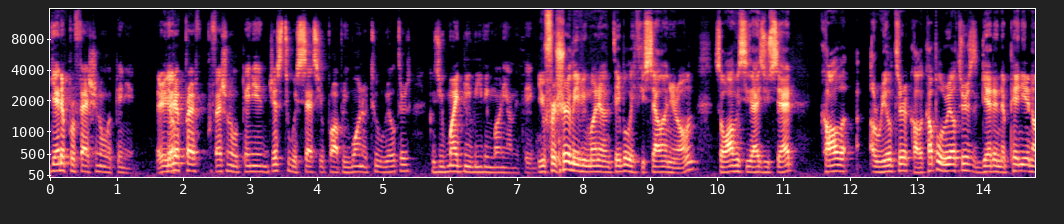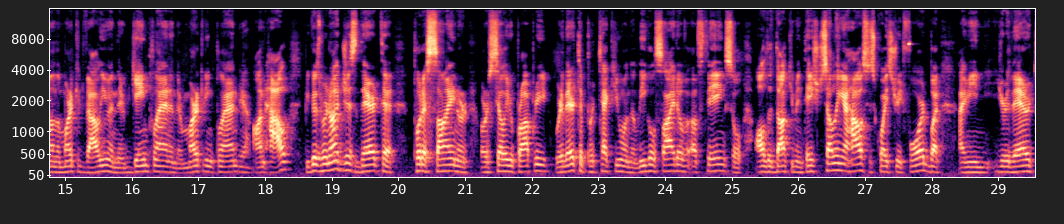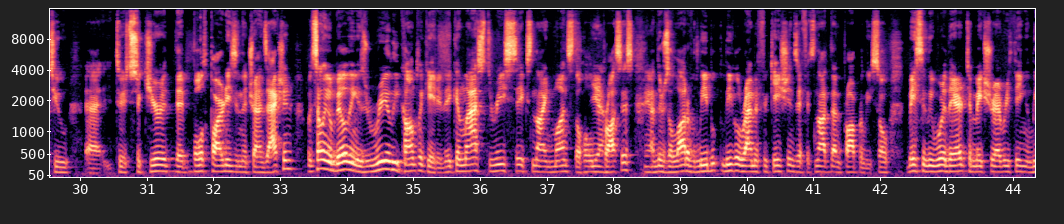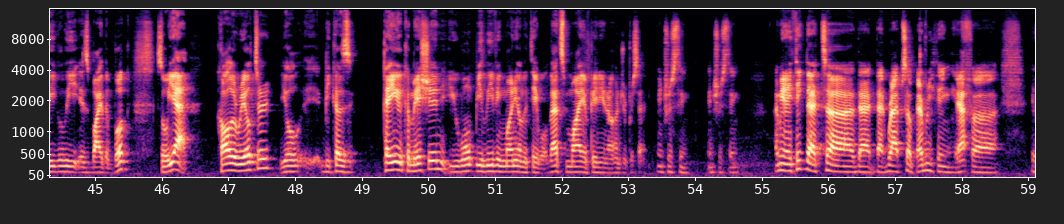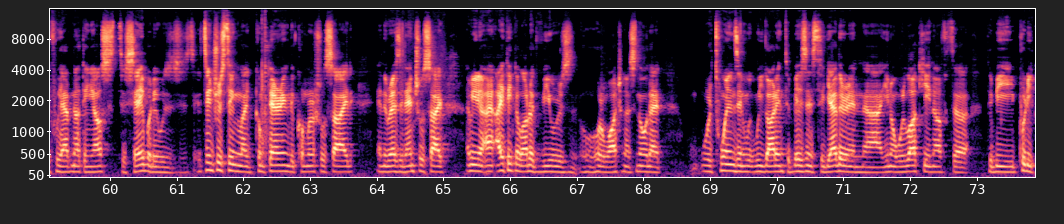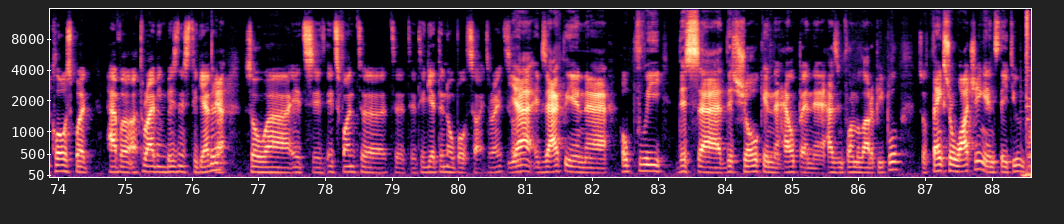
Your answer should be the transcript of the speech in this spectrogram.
get a professional opinion there you get go. a pre- professional opinion just to assess your property one or two realtors because you might be leaving money on the table you're for sure leaving money on the table if you sell on your own so obviously as you said call a realtor, call a couple of realtors, get an opinion on the market value and their game plan and their marketing plan yeah. on how, because we're not just there to put a sign or, or sell your property. We're there to protect you on the legal side of, of things. So all the documentation, selling a house is quite straightforward, but I mean, you're there to uh, to secure that both parties in the transaction. But selling a building is really complicated. It can last three, six, nine months, the whole yeah. process. Yeah. And there's a lot of legal, legal ramifications if it's not done properly. So basically we're there to make sure everything legally is by the book. So yeah, call a realtor. You'll, because paying a commission, you won't be leaving money on the table. That's my opinion, 100%. Interesting, interesting. I mean, I think that uh, that that wraps up everything. Yeah. If uh, if we have nothing else to say, but it was it's, it's, interesting, like comparing the commercial side and the residential side. I mean, I, I think a lot of viewers who are watching us know that we're twins and we, we got into business together, and uh, you know we're lucky enough to to be pretty close, but have a, a thriving business together. Yeah. So uh, it's it's fun to, to, to, to, get to know both sides, right? So. Yeah, exactly. And uh, hopefully this uh, this show can help and uh, has informed a lot of people. So thanks for watching and stay tuned.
